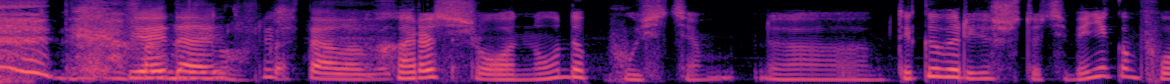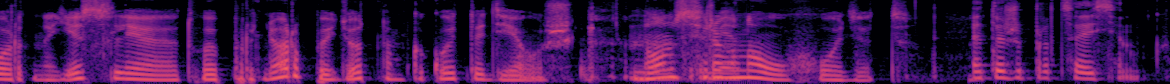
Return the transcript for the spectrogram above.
Я да, прочитала. Хорошо, ну, допустим, э, ты говоришь, что тебе некомфортно, если твой партнер пойдет там какой-то девушке, но он все равно уходит. Это же процессинг.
